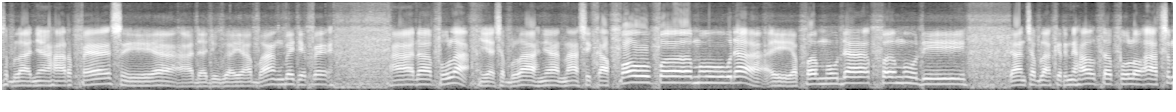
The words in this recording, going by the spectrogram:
sebelahnya Harvest ya ada juga ya Bang BJP ada pula ya sebelahnya nasi kapau pemuda iya pemuda pemudi. Dan sebelah kiri ini halte Pulau Asem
